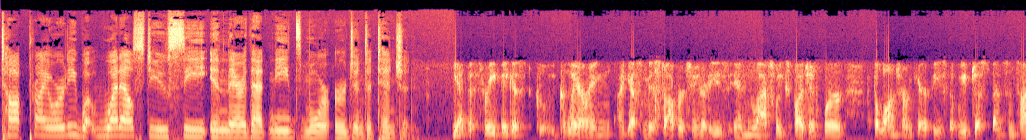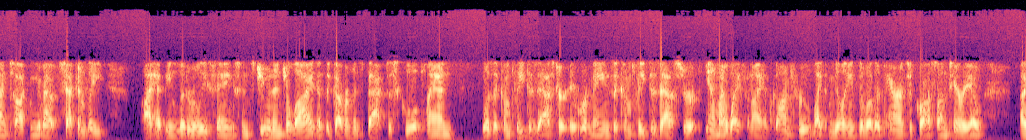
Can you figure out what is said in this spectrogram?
top priority? What what else do you see in there that needs more urgent attention? Yeah, the three biggest glaring, I guess, missed opportunities in last week's budget were the long term care piece that we've just spent some time talking about. Secondly, I have been literally saying since June and July that the government's back to school plan was a complete disaster. It remains a complete disaster. You know, my wife and I have gone through, like millions of other parents across Ontario, uh,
